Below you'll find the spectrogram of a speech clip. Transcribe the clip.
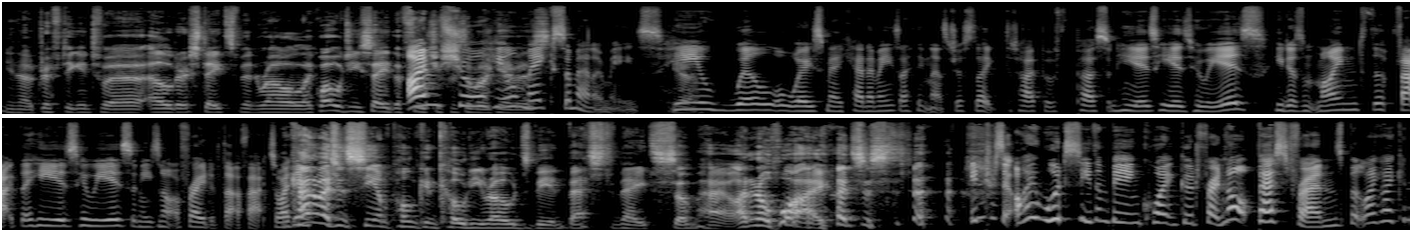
you know drifting into a elder statesman role? Like, what would you say the future I'm sure he'll make some enemies. He Yeah. will always make enemies. I think that's just like the type of person he is. He is who he is. He doesn't mind the fact that he is who he is, and he's not afraid of that fact. So I I think can't imagine CM Punk and Cody Rhodes being best mates somehow. I don't know why. It's just interesting. I would see them being quite good friends, not best friends, but like I can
